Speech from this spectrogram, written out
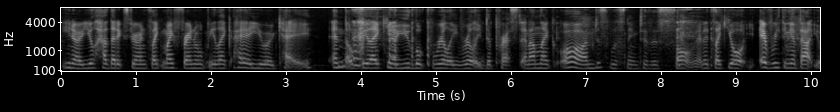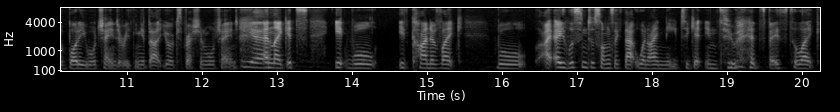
you know, you'll have that experience. Like my friend will be like, "Hey, are you okay?" and they'll be like, you know, you look really, really depressed, and I'm like, oh, I'm just listening to this song, and it's like your everything about your body will change, everything about your expression will change, Yeah. and like it's it will it kind of like will I, I listen to songs like that when I need to get into headspace to like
